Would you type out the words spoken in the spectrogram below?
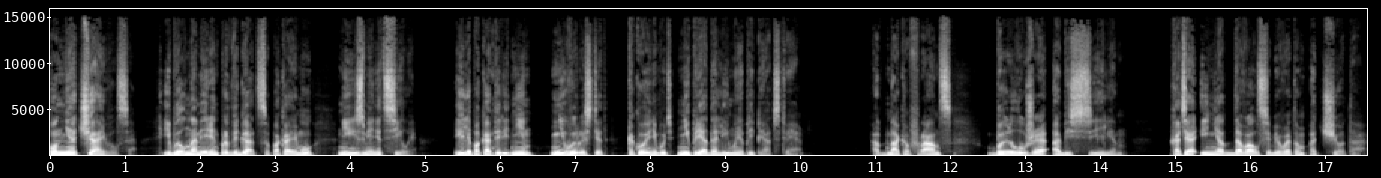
Он не отчаивался и был намерен продвигаться, пока ему не изменит силы, или пока перед ним не вырастет какое-нибудь непреодолимое препятствие. Однако Франц был уже обессилен, хотя и не отдавал себе в этом отчета.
